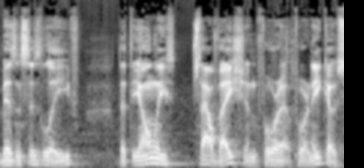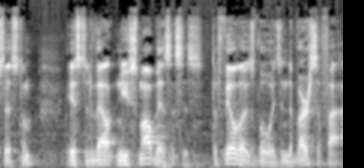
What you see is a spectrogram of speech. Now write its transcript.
businesses leave, that the only salvation for a, for an ecosystem is to develop new small businesses to fill those voids and diversify.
